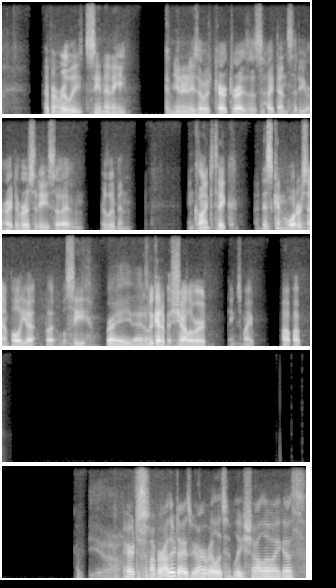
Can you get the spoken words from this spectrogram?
I haven't really seen any communities I would characterize as high density or high diversity, so I haven't really been inclined to take a Niskin water sample yet, but we'll see. Right, I As we don't. get a bit shallower, things might pop up. Yeah. Compared to some of our other dives, we are relatively shallow, I guess.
